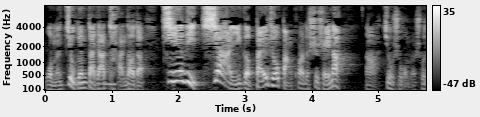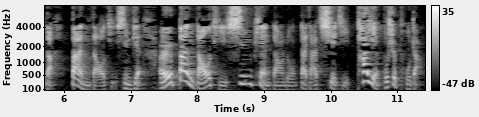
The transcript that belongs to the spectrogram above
我们就跟大家谈到的，接力下一个白酒板块的是谁呢？啊，就是我们说的半导体芯片。而半导体芯片当中，大家切记，它也不是普涨，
